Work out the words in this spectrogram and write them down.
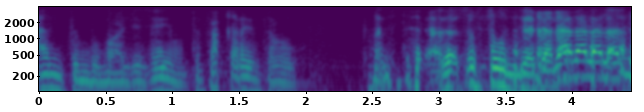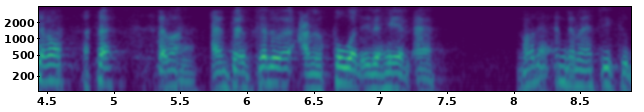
أنتم بمعجزين. تفكر انت هو لا لا لا لا تمام. تمام. أنت تتكلم عن القوة الإلهية الآن. ولا إنما ياتيكم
